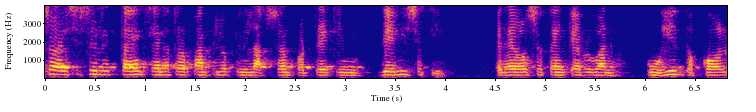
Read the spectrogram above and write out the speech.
So I sincerely thank Senator Pampilo Pinlacson for taking the initiative. And I also thank everyone who heed the call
